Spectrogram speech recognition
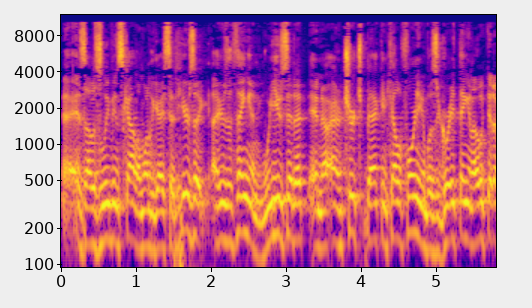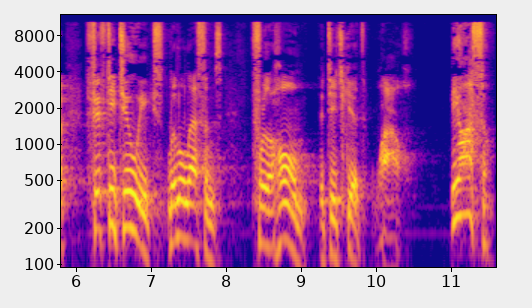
As I was leaving Scotland, one of the guys said, here's a, here's a thing, and we used it at, in our church back in California. It was a great thing, and I looked it up. 52 weeks, little lessons for the home to teach kids. Wow. Be awesome.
